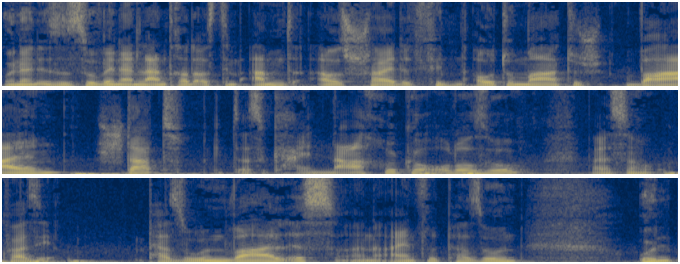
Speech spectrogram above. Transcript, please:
Und dann ist es so, wenn ein Landrat aus dem Amt ausscheidet, finden automatisch Wahlen statt. Es gibt also keinen Nachrücker oder so, weil es eine quasi Personenwahl ist, eine Einzelperson. Und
